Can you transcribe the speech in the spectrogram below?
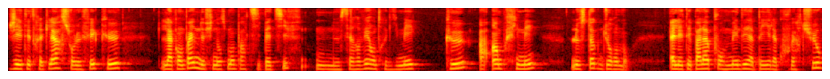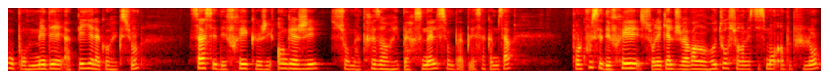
j'ai été très claire sur le fait que la campagne de financement participatif ne servait entre guillemets que à imprimer le stock du roman. Elle n'était pas là pour m'aider à payer la couverture ou pour m'aider à payer la correction. Ça, c'est des frais que j'ai engagés sur ma trésorerie personnelle, si on peut appeler ça comme ça. Pour le coup, c'est des frais sur lesquels je vais avoir un retour sur investissement un peu plus long.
